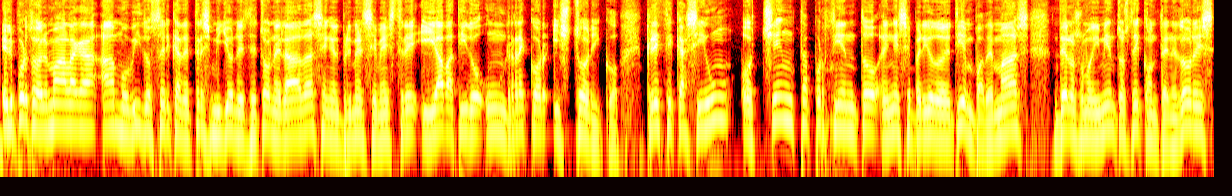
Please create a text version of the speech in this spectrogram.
El puerto de Málaga ha movido cerca de 3 millones de toneladas en el primer semestre y ha batido un récord histórico. Crece casi un 80% en ese periodo de tiempo. Además de los movimientos de contenedores,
